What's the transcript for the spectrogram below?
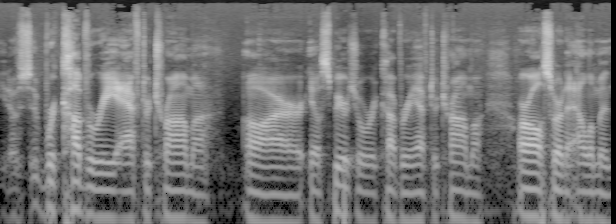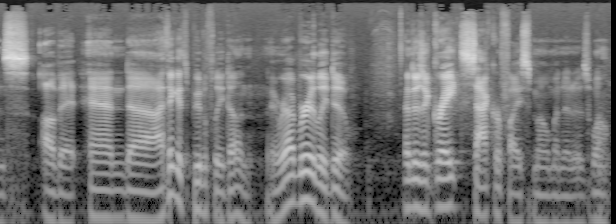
you know recovery after trauma are you know spiritual recovery after trauma are all sort of elements of it. And uh, I think it's beautifully done. I really do. And there's a great sacrifice moment in it as well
